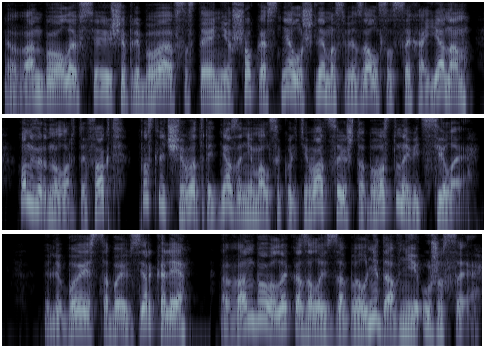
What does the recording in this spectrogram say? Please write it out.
Ван Буэлэ, все еще пребывая в состоянии шока, снял шлем и связался с Эхаяном, он вернул артефакт, после чего три дня занимался культивацией, чтобы восстановить силы. Любое с собой в зеркале, Ван Буэлэ, казалось, забыл недавние ужасы.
